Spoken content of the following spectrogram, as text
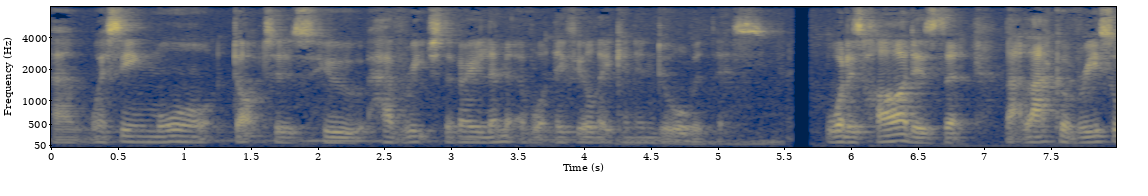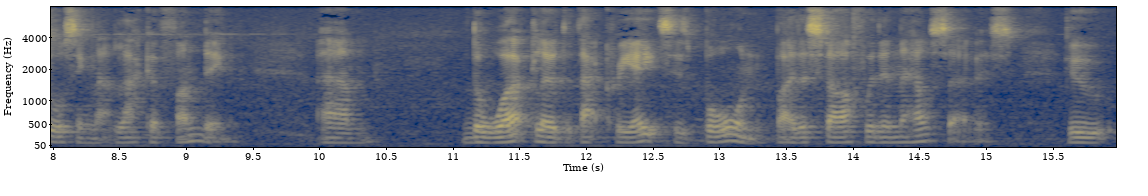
Um, we're seeing more doctors who have reached the very limit of what they feel they can endure with this. What is hard is that that lack of resourcing, that lack of funding, um, the workload that that creates is borne by the staff within the health service who,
